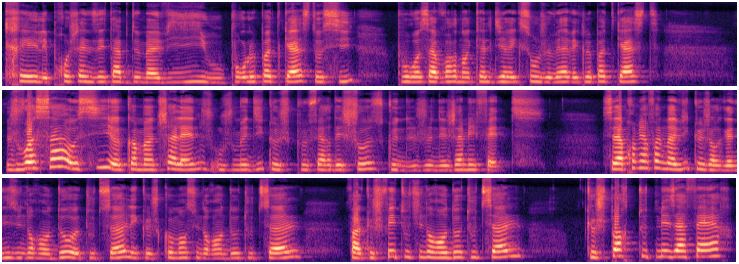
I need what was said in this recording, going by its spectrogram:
créer les prochaines étapes de ma vie ou pour le podcast aussi, pour savoir dans quelle direction je vais avec le podcast. Je vois ça aussi comme un challenge où je me dis que je peux faire des choses que je n'ai jamais faites. C'est la première fois de ma vie que j'organise une rando toute seule et que je commence une rando toute seule enfin que je fais toute une rando toute seule, que je porte toutes mes affaires,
